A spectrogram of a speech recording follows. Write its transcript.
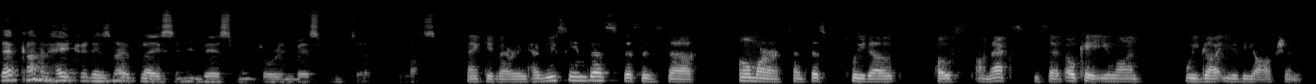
That kind of hatred has no place in investment or investment uh, philosophy. Thank you, Larry. Have you seen this? This is uh, Omar sent this tweet out, post on X. He said, "Okay, Elon, we got you the options.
